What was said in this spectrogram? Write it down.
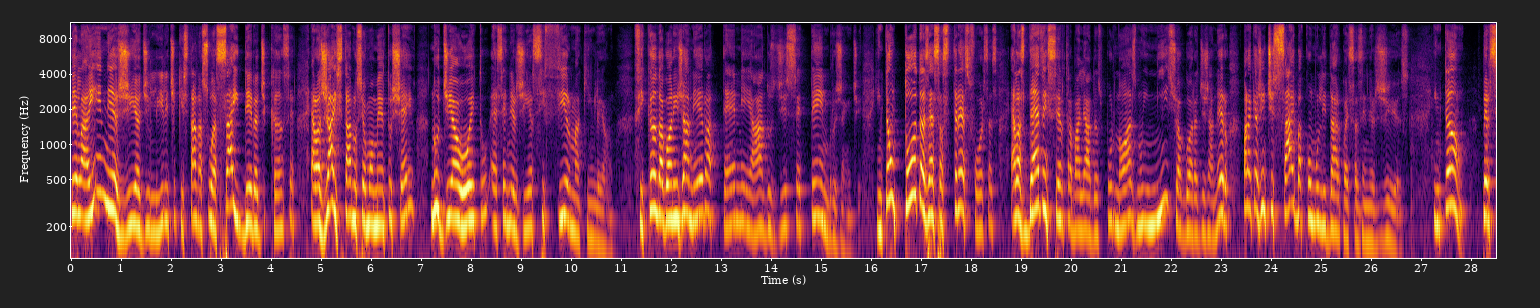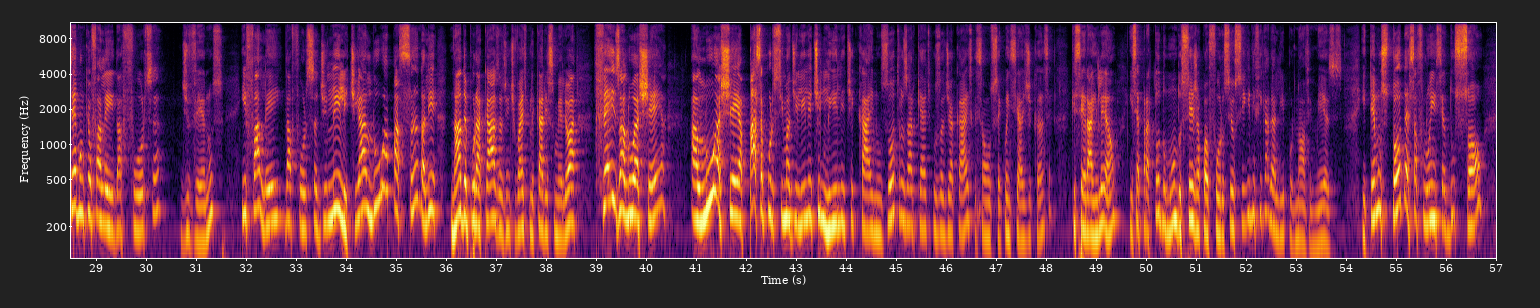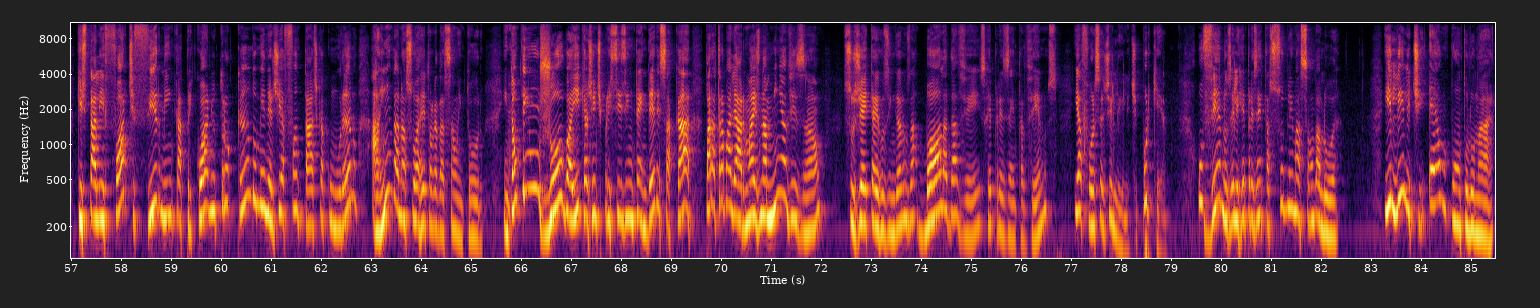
pela energia de Lilith, que está na sua saideira de câncer, ela já está no seu momento cheio. No dia 8, essa energia se firma aqui em Leão ficando agora em janeiro até meados de setembro, gente. Então, todas essas três forças, elas devem ser trabalhadas por nós no início agora de janeiro, para que a gente saiba como lidar com essas energias. Então, percebam que eu falei da força de Vênus, e falei da força de Lilith. E a lua passando ali, nada é por acaso, a gente vai explicar isso melhor. Fez a lua cheia, a lua cheia passa por cima de Lilith, Lilith cai nos outros arquétipos zodiacais, que são os sequenciais de câncer, que será em leão. Isso é para todo mundo, seja qual for o seu signo, e ficará ali por nove meses. E temos toda essa fluência do Sol, que está ali forte, firme em Capricórnio, trocando uma energia fantástica com Urano, ainda na sua retrogradação em Touro. Então tem um jogo aí que a gente precisa entender e sacar para trabalhar, mas na minha visão, sujeita a erros e enganos, a bola da vez representa Vênus e a força de Lilith. Por quê? O Vênus ele representa a sublimação da Lua. E Lilith é um ponto lunar.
